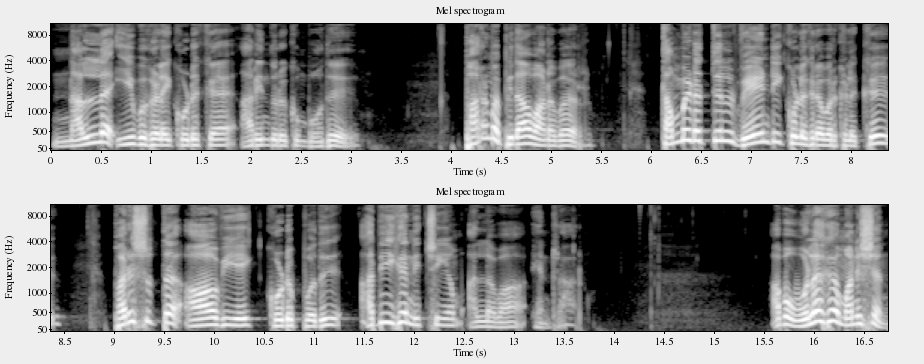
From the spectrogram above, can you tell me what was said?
நல்ல ஈவுகளை கொடுக்க அறிந்திருக்கும் போது பரம பிதாவானவர் தம்மிடத்தில் வேண்டிக் கொள்ளுகிறவர்களுக்கு பரிசுத்த ஆவியை கொடுப்பது அதிக நிச்சயம் அல்லவா? என்றார். அப்போ உலக மனுஷன்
